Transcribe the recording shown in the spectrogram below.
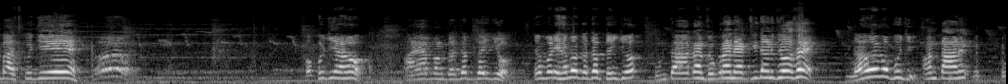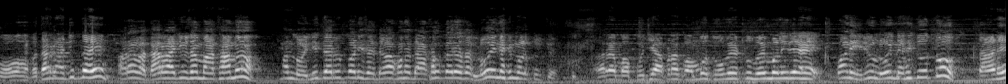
બાસ્કુજી. બપુજી આવો. આયા પણ ગજબ થઈ ગયો. એમ વળી હેલો ગજબ થઈ ગયો. કુંતા આકા છોકરાને એક્સિડન્ટ થયો છે ના હોય બાપુજી અને તાણે. વધારે રાજુ જ નહીં. અરે વધારે વાગ્યું છે માથામાં. અને લોહીની જરૂર પડી છે દવાખાને દાખલ કર્યો છે લોહી નહીં મળતું છે. અરે બાપુજી આપણા ગામમાં જોવે એટલું લોહી મળી રહે. પણ હીરું લોહી નહીં જોતું. તાણે?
